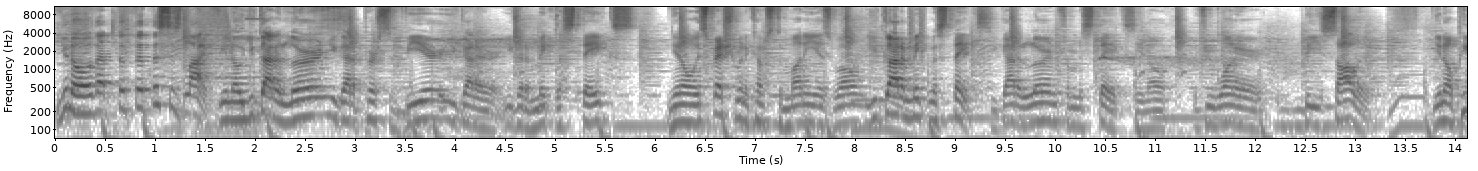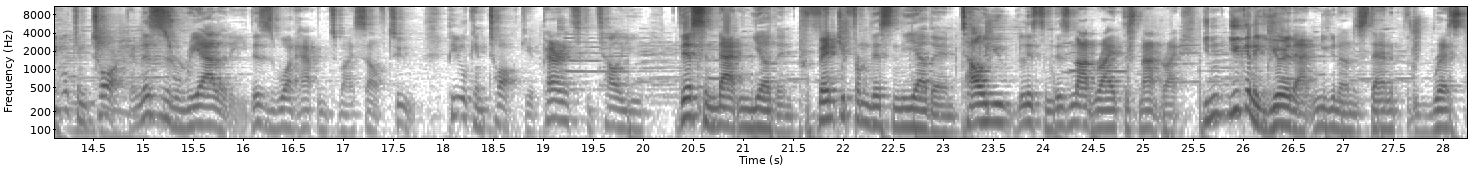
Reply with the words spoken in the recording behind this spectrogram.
you know that, that, that this is life you know you gotta learn you gotta persevere you gotta you gotta make mistakes you know especially when it comes to money as well you gotta make mistakes. You gotta learn from mistakes you know if you want to be solid. You know people can talk and this is reality. This is what happened to myself too. People can talk. Your parents can tell you this and that and the other and prevent you from this and the other and tell you listen this is not right this is not right. You, you're gonna hear that and you're gonna understand it for the rest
